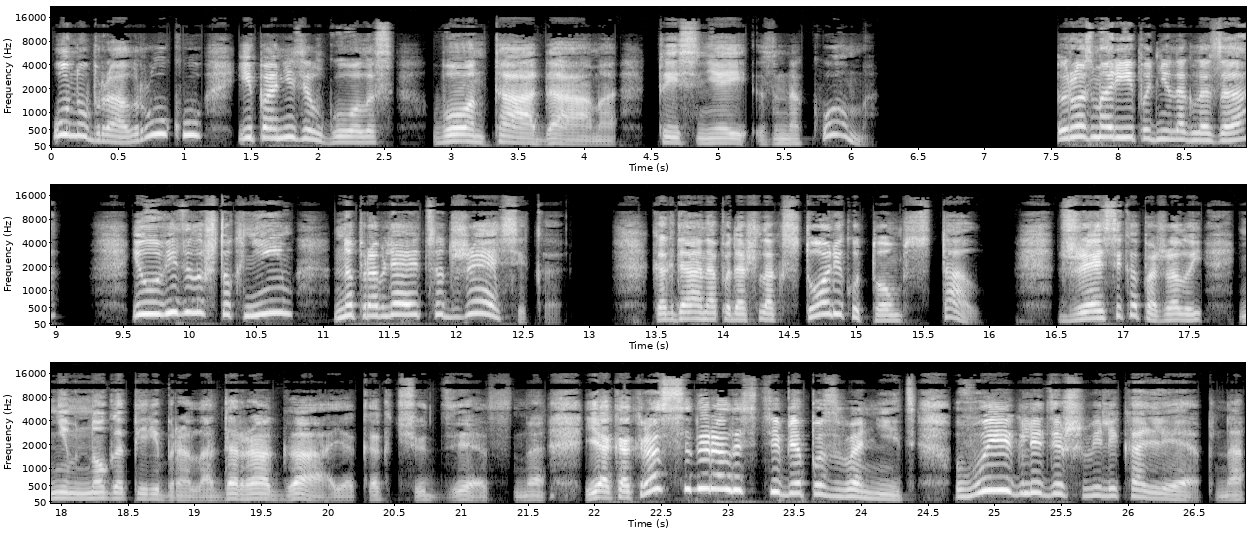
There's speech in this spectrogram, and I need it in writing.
Он убрал руку и понизил голос. «Вон та дама, ты с ней знакома?» Розмари подняла глаза и увидела, что к ним направляется Джессика. Когда она подошла к столику, Том встал. Джессика, пожалуй, немного перебрала. «Дорогая, как чудесно! Я как раз собиралась тебе позвонить. Выглядишь великолепно.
